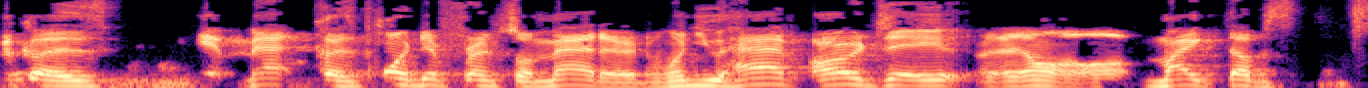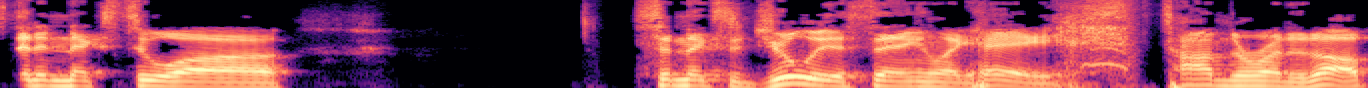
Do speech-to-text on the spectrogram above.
because it met because point differential mattered. When you have RJ uh, mic'd up sitting next to uh sitting next to Julius saying like, "Hey, time to run it up."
